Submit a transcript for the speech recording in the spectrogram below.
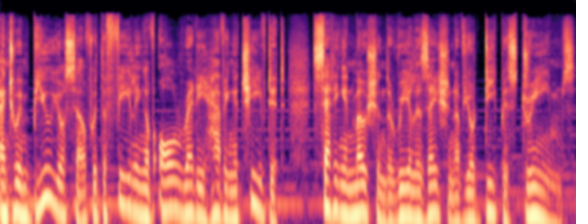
and to imbue yourself with the feeling of already having achieved it, setting in motion the realization of your deepest dreams.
